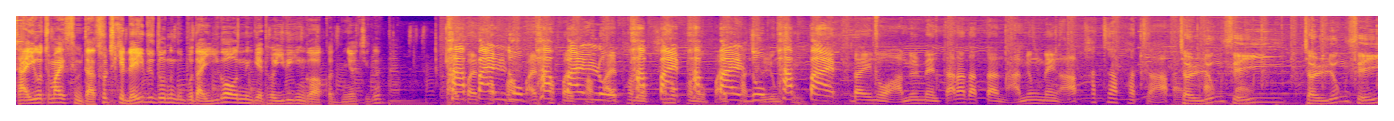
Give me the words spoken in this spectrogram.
자 이것 좀 하겠습니다. 솔직히 레이드 도는 것보다 이거 얻는 게 더 이득인 것 같거든요 지금. 파빨로 파빨로 파빨 파빨도 파빨. 다이노 아뮬맨 따라다딴 암용맹 아파트 아파트 아파트 전룡쇠이 전룡쇠이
